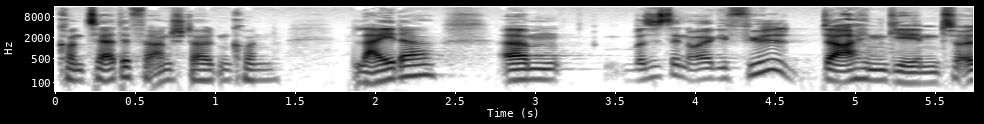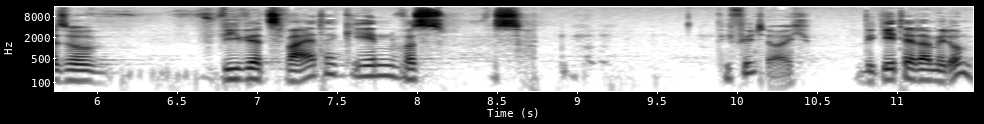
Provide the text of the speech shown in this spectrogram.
Konzerte veranstalten kann. Leider. Ähm, was ist denn euer Gefühl dahingehend? Also, wie wird es weitergehen? Was, was, wie fühlt ihr euch? Wie geht ihr damit um?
